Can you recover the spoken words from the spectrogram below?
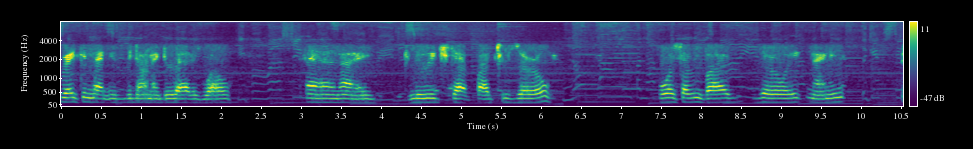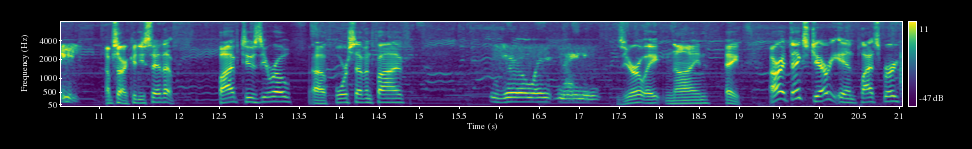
raking that needs to be done, I do that as well. And I can be reached at 520 475 0898. I'm sorry, can you say that? 520 uh, 475 0898. 0898. All right, thanks, Jerry in Plattsburgh.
